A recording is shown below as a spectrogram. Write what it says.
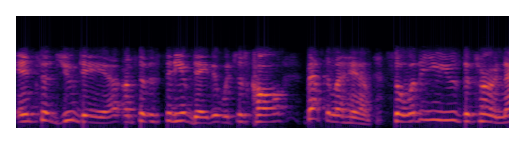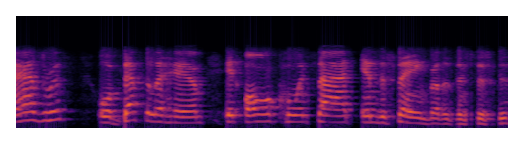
into Judea, unto the city of David, which is called Bethlehem. So whether you use the term Nazareth or Bethlehem, it all coincides in the same, brothers and sisters.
